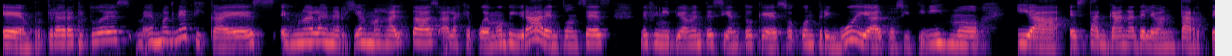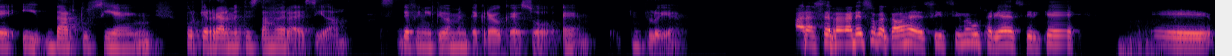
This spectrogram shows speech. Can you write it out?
Eh, porque la gratitud es, es magnética, es, es, una de las energías más altas a las que podemos vibrar. Entonces, definitivamente siento que eso contribuye al positivismo y a esta ganas de levantarte y dar tu 100 porque realmente estás agradecida. Definitivamente creo que eso eh, influye. Para cerrar eso que acabas de decir, sí me gustaría decir que eh,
